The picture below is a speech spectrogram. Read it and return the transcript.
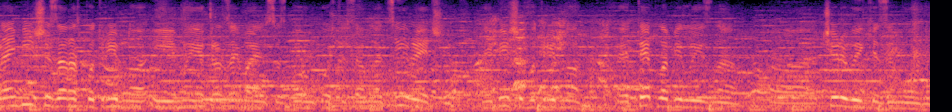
Найбільше зараз потрібно, і ми якраз займаємося збором коштів саме на ці речі. Найбільше потрібно е, тепла білизна, е, черевики зимові,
